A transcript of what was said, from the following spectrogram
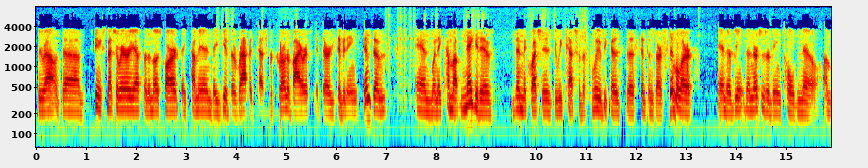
throughout uh, Phoenix metro area, for the most part, they come in, they give the rapid test for coronavirus if they're exhibiting symptoms, and when they come up negative, then the question is, do we test for the flu because the symptoms are similar, and they're being the nurses are being told no. I'm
